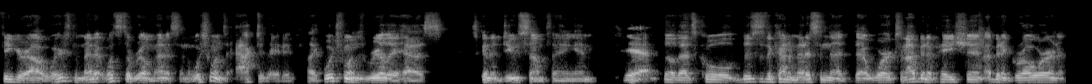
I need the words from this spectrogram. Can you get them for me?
figure out where's the med what's the real medicine which one's activated like which one's really has it's going to do something and Yeah. So that's cool. This is the kind of medicine that that works. And I've been a patient. I've been a grower, and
